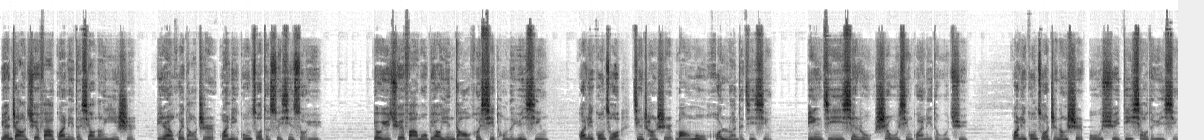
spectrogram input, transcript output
园长缺乏管理的效能意识，必然会导致管理工作的随心所欲。由于缺乏目标引导和系统的运行。管理工作经常是盲目混乱的进行，并极易陷入事务性管理的误区，管理工作只能是无序低效的运行。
